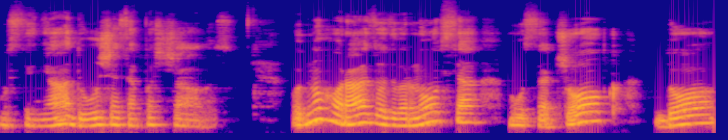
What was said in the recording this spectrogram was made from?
гусеня дуже запищалось. Одного разу звернувся гусачок до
